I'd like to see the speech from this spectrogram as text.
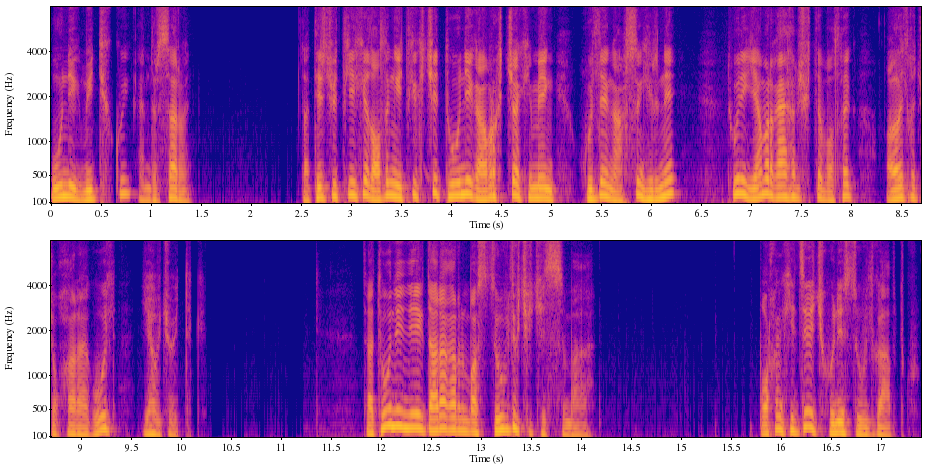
үүнийг мэдэхгүй амьдарсаар байна. За тэрч битгийхэд олон итгэгчид түүнийг аврагчаа хэмээн хүлээн авсан хэрнээ түүнийг ямар гайхамшигтай болохыг ойлгож ухаараагүй л явж байдаг. За түүний нэрийг дараагаар нь бас зөвлөгч гэж хэлсэн байна. Бурхан хизээж хүнээс зөвлөгөө авдаг.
